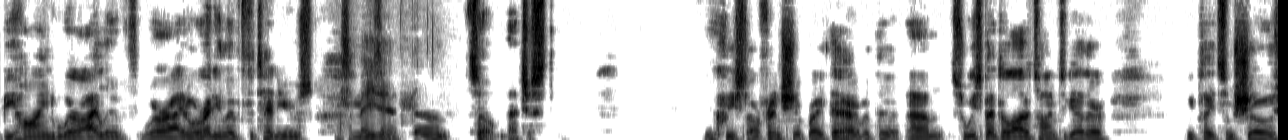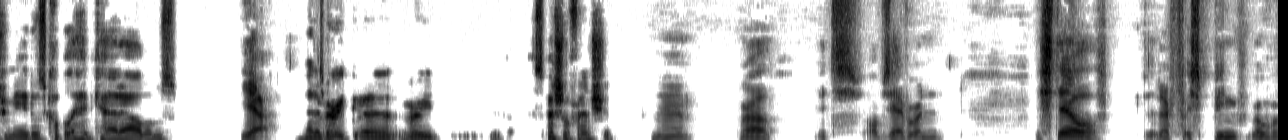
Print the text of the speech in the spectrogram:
behind where I lived, where I'd already lived for ten years. that's amazing. And, um, so that just increased our friendship right there. But the um, so we spent a lot of time together. We played some shows. We made those couple of Headcat albums. Yeah, Had a very uh, very special friendship. yeah. Well, it's obviously everyone is still. you know, It's been over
